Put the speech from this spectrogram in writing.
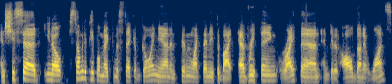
and she said, you know, so many people make the mistake of going in and feeling like they need to buy everything right then and get it all done at once.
